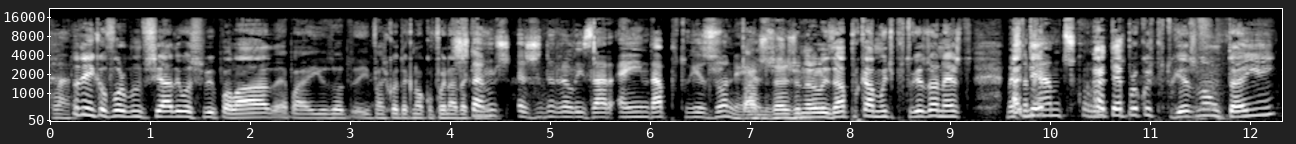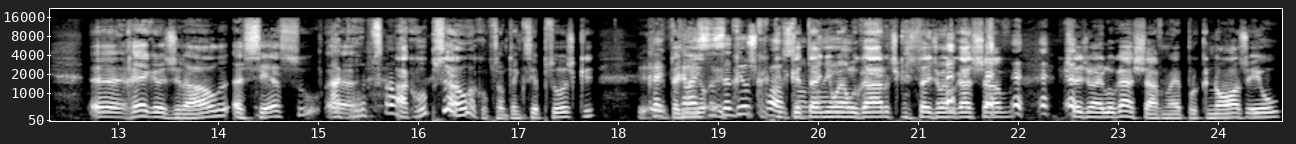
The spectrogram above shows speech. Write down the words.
claro. No dia em que eu for beneficiado, eu a subir para lá epá, e, os outros, e faz conta que não foi nada. Estamos a generalizar ainda a portugueses honestos. Estamos a generalizar porque há muitos portugueses honestos. Mas também há muitos corruptos. Até porque os portugueses não têm, eh, regra geral, acesso À a- corrupção. À corrupção. A corrupção tem que ser pessoas que, eh, Que, graças a Deus, que, que- possam, que não tenham é? em lugares, que estejam em lugar-chave, que estejam em lugar-chave, não é? Porque nós, eu,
